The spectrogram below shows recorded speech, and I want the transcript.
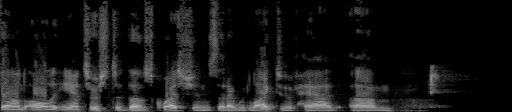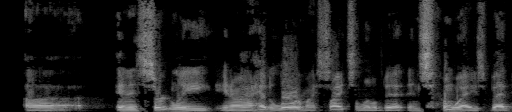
found all the answers to those questions that I would like to have had. Um, uh, and it's certainly, you know, I had to lower my sights a little bit in some ways, but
